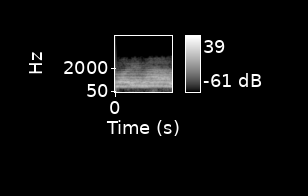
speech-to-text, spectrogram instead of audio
Io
